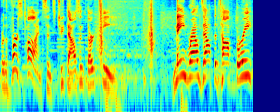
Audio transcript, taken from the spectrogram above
for the first time since 2013. Maine rounds out the top three.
